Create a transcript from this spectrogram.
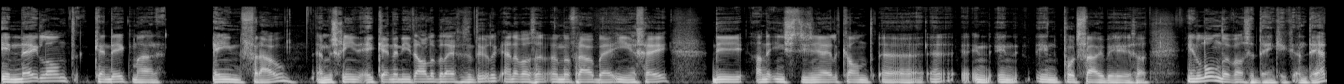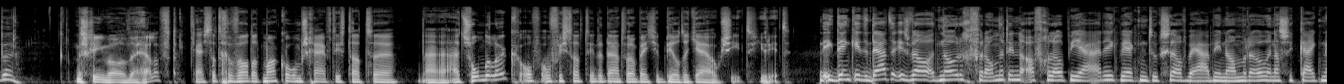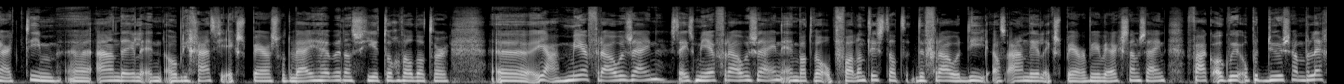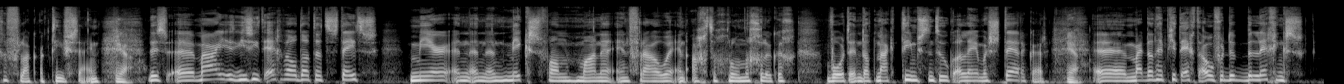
in Nederland kende ik maar één vrouw. En misschien, ik kende niet alle beleggers natuurlijk. En er was een, mevrouw bij ING die aan de institutionele kant uh, in, in, in portefeuillebeheer zat. In Londen was het denk ik een derde. Misschien wel de helft. Is dat geval dat Marco omschrijft, is dat uh, uitzonderlijk? Of, of is dat inderdaad wel een beetje het beeld dat jij ook ziet, Judith? Ik denk inderdaad, er is wel het nodige veranderd in de afgelopen jaren. Ik werk natuurlijk zelf bij ABN AMRO. En als ik kijk naar het team uh, aandelen- en obligatie-experts wat wij hebben... dan zie je toch wel dat er uh, ja, meer vrouwen zijn. Steeds meer vrouwen zijn. En wat wel opvallend is, dat de vrouwen die als aandelen-expert weer werkzaam zijn... vaak ook weer op het duurzaam beleggen vlak actief zijn. Ja. Dus, uh, maar je, je, ziet echt wel dat het steeds meer een, een, een mix van mannen en vrouwen... en achtergronden gelukkig wordt. En dat maakt teams natuurlijk alleen maar sterker. Ja. Maar dan heb je het echt over de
